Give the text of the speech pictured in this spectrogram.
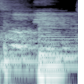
侧面。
